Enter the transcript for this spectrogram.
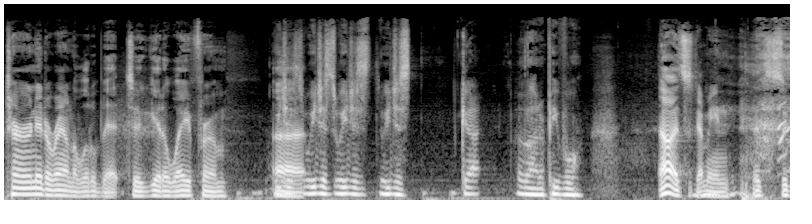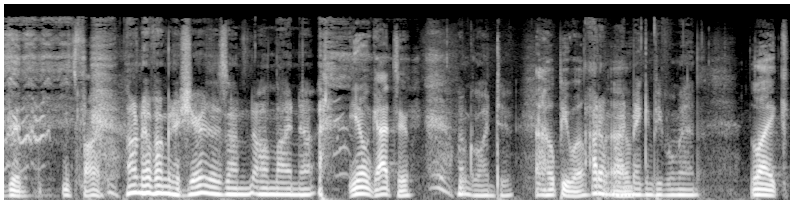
turn it around a little bit to get away from. We Uh, just we just we just we just got a lot of people. oh, it's. I mean, it's a good. It's fine. I don't know if I'm going to share this on online now. You don't got to. I'm going to. I hope you will. I don't mind Um, making people mad. like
